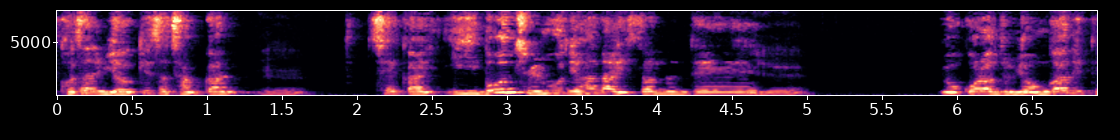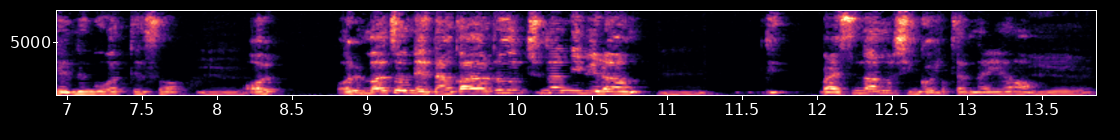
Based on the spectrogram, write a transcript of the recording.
거사님 여기서 잠깐 예, 제가 이번 질문이 하나 있었는데 예, 요거랑 좀 연관이 되는 것 같아서 예, 얼, 얼마 전에 나가르 주나님이랑 음, 말씀 나누신 거 있잖아요. 예,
